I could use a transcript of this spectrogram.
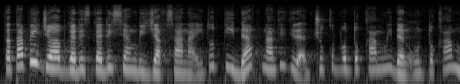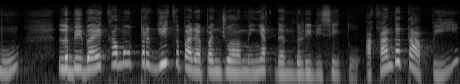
Tetapi jawab gadis-gadis yang bijaksana itu tidak, nanti tidak cukup untuk kami dan untuk kamu. Lebih baik kamu pergi kepada penjual minyak dan beli di situ. Akan tetapi,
